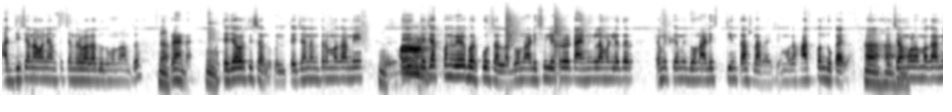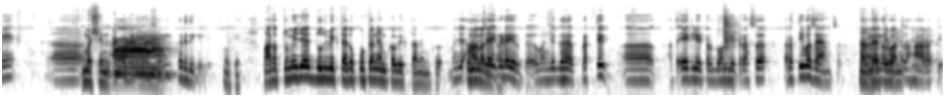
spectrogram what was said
आजीच्या नावाने आमचं चंद्रभागा दूध म्हणून आमचं ब्रँड आहे. मग त्याच्यावरती चालू केलं. त्याच्यानंतर मग आम्ही ते त्याच्यात पण वेळ भरपूर चालला. दोन अडीचशे लिटर टायमिंगला म्हटलं तर कमीत कमी दोन अडीच तीन तास लागायचे. मग हात पण दुखायचा त्याच्यामुळं मग आम्ही मशीन ऑटोमॅटिक मशीन खरेदी केली. ओके मग आता तुम्ही जे दूध विकताय तो कुठं नेमकं विकता नेमकं? म्हणजे आमच्या इकडे येतोय. म्हणजे घ प्रत्येक आता एक लिटर दोन लिटर असं रतीबच आहे आमचं. हा रतीब.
